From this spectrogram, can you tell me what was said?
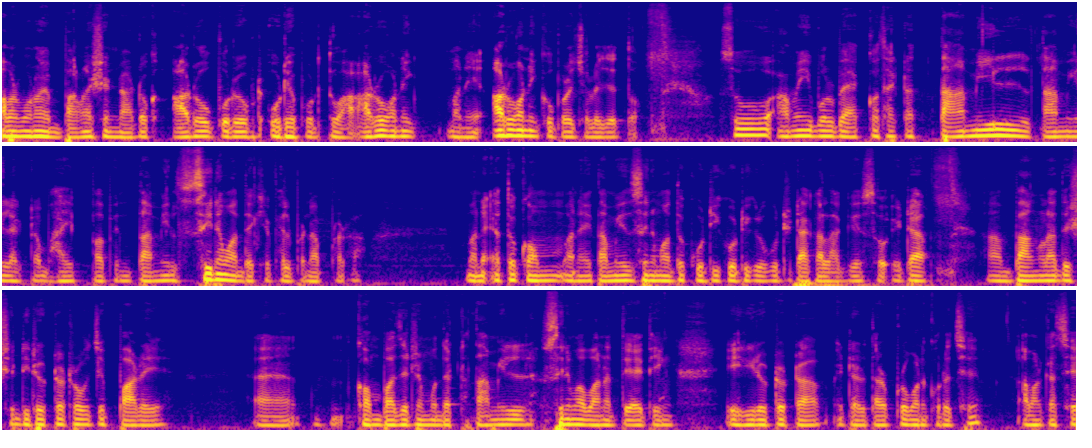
আমার মনে হয় বাংলাদেশের নাটক আরও উপরে উঠে পড়তো আরও অনেক মানে আরও অনেক উপরে চলে যেত। সো আমি বলব এক কথা, একটা তামিল তামিল একটা ভাইব পাবেন। তামিল সিনেমা দেখে ফেলবেন আপনারা। মানে এত কম মানে তামিল সিনেমা তো কোটি কোটি কোটি টাকা লাগে। সো এটা বাংলাদেশের ডিরেক্টররাও যে পারে কম বাজেটের মধ্যে একটা তামিল সিনেমা বানাতে আই থিঙ্ক এই ডিরেক্টরটা এটার তার প্রমাণ করেছে। আমার কাছে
